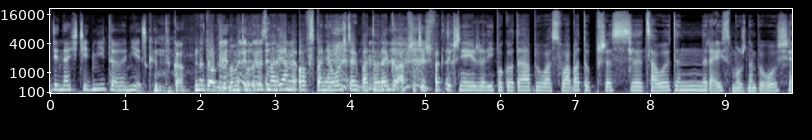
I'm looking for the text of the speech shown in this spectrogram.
8-11 dni, to nie jest krótko. No dobrze, bo my tu rozmawiamy o wspaniałościach Batorego, a przecież faktycznie, jeżeli pogoda była słaba, to przez cały ten rejs można było się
